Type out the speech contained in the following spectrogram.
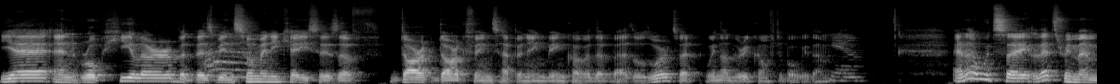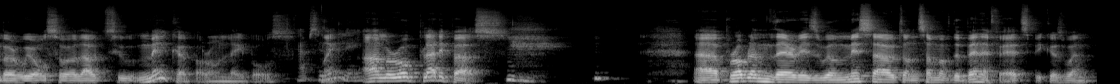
Yeah, and rope healer, but there's been so Ah. many cases of dark, dark things happening being covered up by those words that we're not very comfortable with them. Yeah. And I would say, let's remember we're also allowed to make up our own labels. Absolutely. Like, I'm a rope platypus. uh, problem there is we'll miss out on some of the benefits because when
